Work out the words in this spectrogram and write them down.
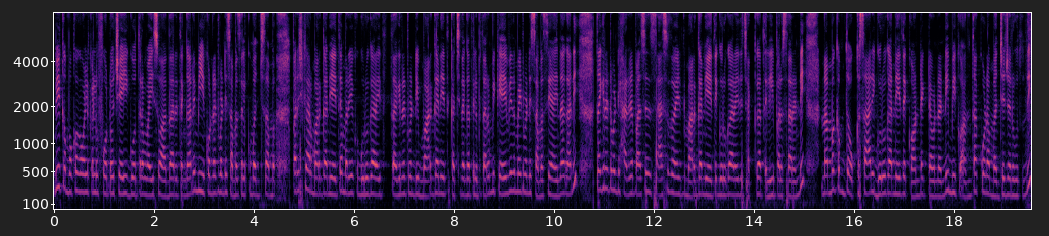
మీ యొక్క ముఖ కవళికలు ఫోటో చేయి గోత్రం వయసు ఆధారితంగానే మీకు ఉన్నటువంటి సమస్యలకు మంచి సమ పరిష్కార మార్గాన్ని అయితే మన యొక్క గురుగారు అయితే తగినటువంటి మార్గాన్ని అయితే ఖచ్చితంగా తెలుపుతారు. మీకు ఏ విధమైనటువంటి సమస్య అయినా కానీ తగినటువంటి హండ్రెడ్ పర్సెంట్ శాశ్వతమైన మార్గాన్ని అయితే గురుగారు అయితే చక్కగా తెలియపరుస్తారండి. నమ్మకంతో ఒక్కసారి గురుగారిని అయితే కాంటాక్ట్ అవ్వండి మీకు అంతా కూడా మంచి జరుగుతుంది.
